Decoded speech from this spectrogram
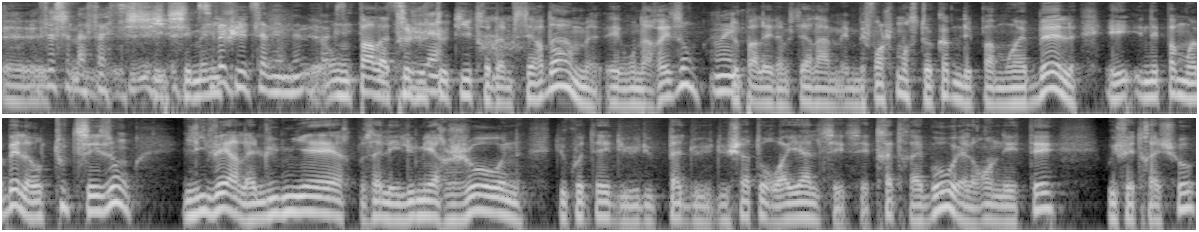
Euh, Ça, ça m'a fasciné. c'est- vrai que je magnifique. ne savais même pas. On parle à très juste titre d'Amsterdam, et on a raison Oui. de parler d'Amsterdam. Mais franchement, Stockholm n'est pas moins belle, et n'est pas moins belle en toute saison. L'hiver, la lumière, savez, les lumières jaunes du côté du, du, du- du château royal, c'est c'est très très beau. Et alors en été, où il fait très chaud,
